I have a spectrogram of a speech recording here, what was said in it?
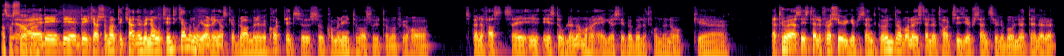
Alltså, Nej, det, det, det kanske man inte kan. Över lång tid kan man nog göra den ganska bra, men över kort tid så, så kommer det inte vara så, utan man får ha spänna fast sig i, i stolen om man har äger Silver Bullet-fonden och eh, jag tror att istället för att ha 20% guld, om man istället har 10 Silver Bullet eller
